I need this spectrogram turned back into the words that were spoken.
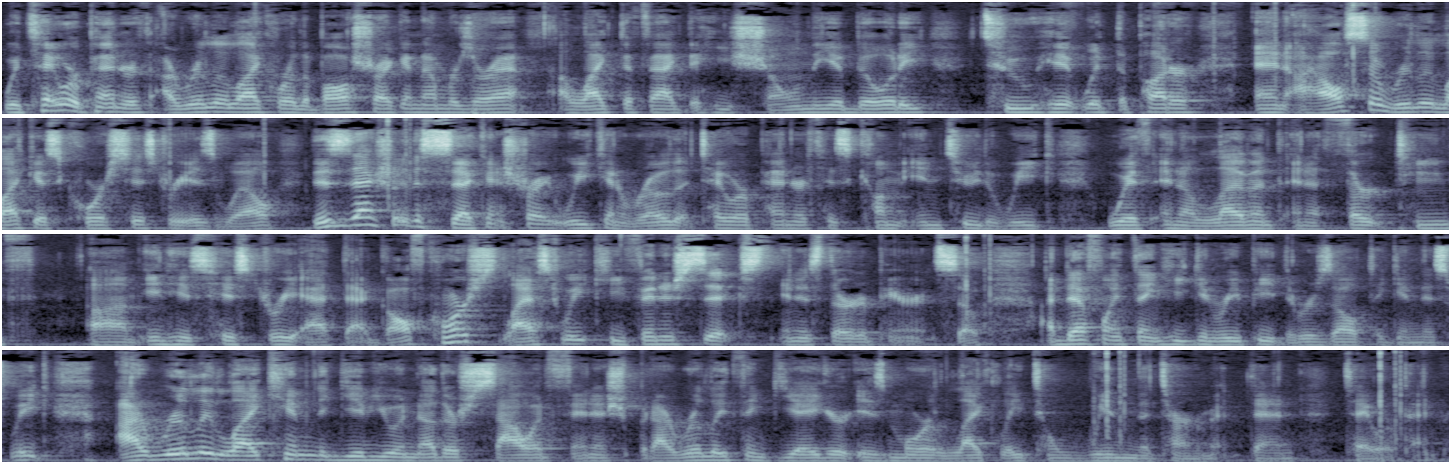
with Taylor Pendrith, I really like where the ball striking numbers are at. I like the fact that he's shown the ability to hit with the putter, and I also really like his course history as well. This is actually the second straight week in a row that Taylor Pendrith has come into the week with an 11th and a 13th um, in his history at that golf course. Last week, he finished sixth in his third appearance. So I definitely think he can repeat the result again this week. I really like him to give you another solid finish, but I really think Jaeger is more likely to win the tournament than Taylor Pendrith.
